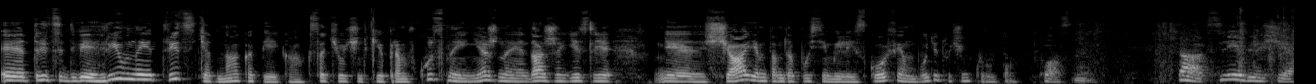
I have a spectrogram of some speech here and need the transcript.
32 э, гривны 31 копейка. Кстати, очень такие прям вкусные, нежные. Даже если э, с чаем, там, допустим, или с кофеем, будет очень круто. Классные. Так, следующее.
